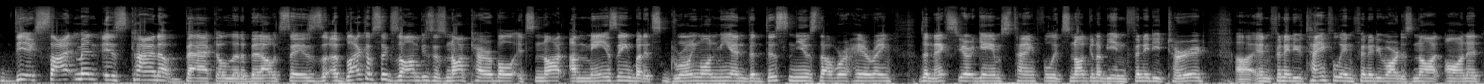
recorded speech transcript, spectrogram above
the excitement is kind of back a little bit i would say. Uh, black ops 6 zombies is not terrible. It's not amazing but it's growing on me. And with this news that we're hearing the next year games thankfully it's not gonna be infinity turd uh infinity thankfully infinity ward is not on it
